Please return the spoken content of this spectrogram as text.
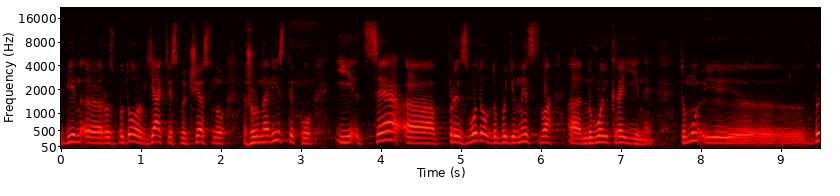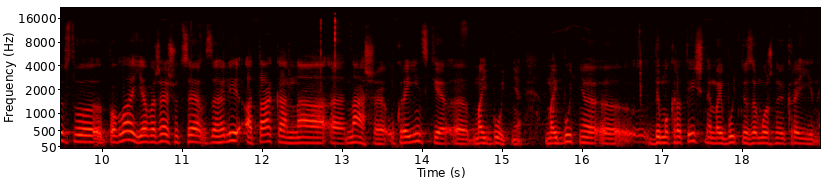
Він е, розбудовував якісну, чесну журналістику, і це е, призводило до будівництва нової країни. Тому вбивство Павла я вважаю, що це взагалі атака на наше українське майбутнє, майбутнє демократичне, майбутнє заможної країни.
